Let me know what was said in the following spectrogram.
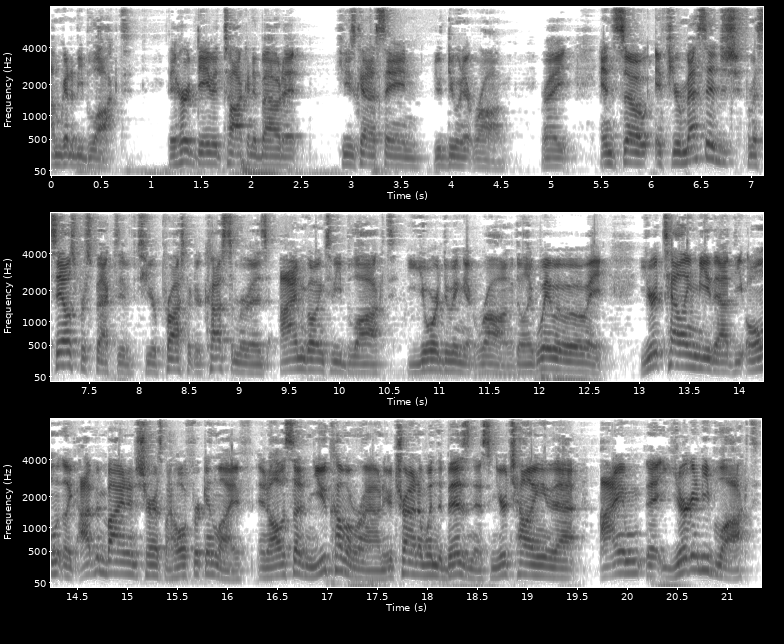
"I'm going to be blocked." They heard David talking about it. He's kind of saying, "You're doing it wrong." Right? And so if your message from a sales perspective to your prospect or customer is, "I'm going to be blocked. You're doing it wrong." They're like, "Wait, wait, wait, wait, wait." You're telling me that the only like I've been buying insurance my whole freaking life, and all of a sudden you come around, you're trying to win the business, and you're telling me that I'm that you're going to be blocked,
